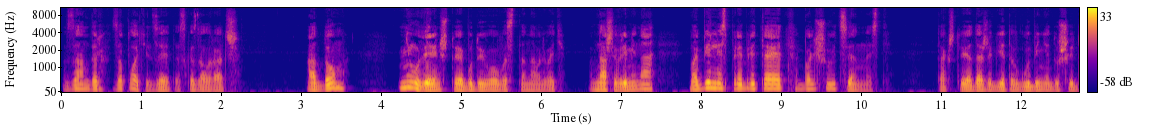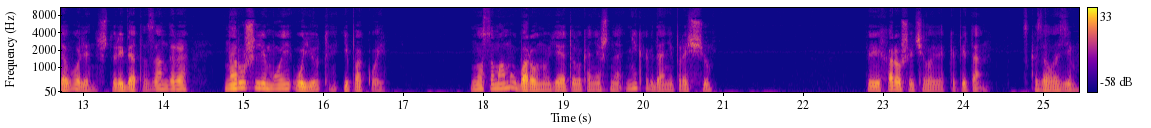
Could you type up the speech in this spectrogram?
Зандер заплатит за это, сказал Радж. А дом не уверен, что я буду его восстанавливать. В наши времена мобильность приобретает большую ценность. Так что я даже где-то в глубине души доволен, что ребята Зандера нарушили мой уют и покой. Но самому барону я этого, конечно, никогда не прощу. «Ты хороший человек, капитан», — сказал Азим.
